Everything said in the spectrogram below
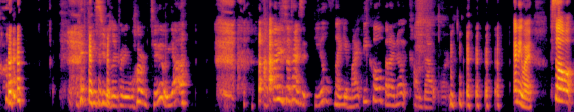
My pee's usually pretty warm too. Yeah. I mean, sometimes it feels like it might be cold, but I know it comes out warm. Anyway, so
